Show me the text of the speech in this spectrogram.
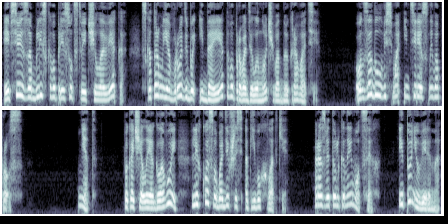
И все из-за близкого присутствия человека, с которым я вроде бы и до этого проводила ночь в одной кровати. Он задал весьма интересный вопрос. «Нет», — покачала я головой, легко освободившись от его хватки. «Разве только на эмоциях? И то не уверена,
